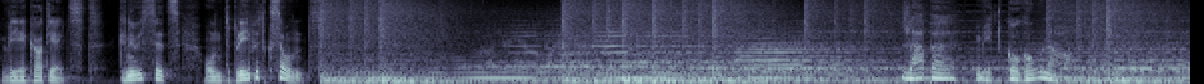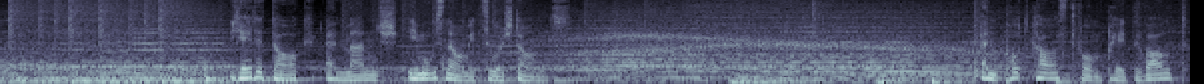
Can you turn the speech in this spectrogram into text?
wie gerade jetzt. Geniesset's und bleibt gesund. Leben mit Corona. Jeden Tag ein Mensch im Ausnahmezustand. Ein Podcast von Peter Wald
